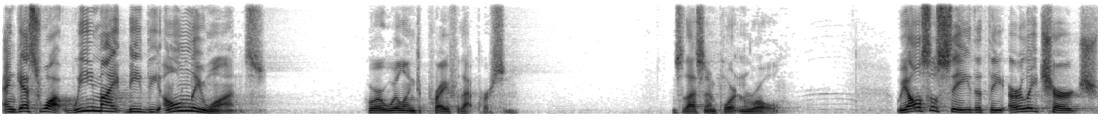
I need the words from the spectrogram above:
And guess what? We might be the only ones who are willing to pray for that person. And so that's an important role. We also see that the early church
